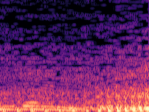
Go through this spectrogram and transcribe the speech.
성전입니다.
